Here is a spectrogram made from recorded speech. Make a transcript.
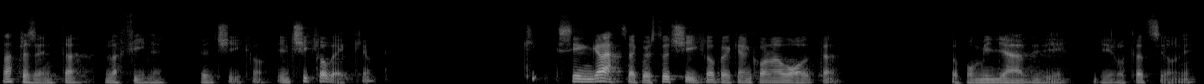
rappresenta la fine del ciclo, il ciclo vecchio. Si ringrazia questo ciclo perché ancora una volta, dopo miliardi di, di rotazioni,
